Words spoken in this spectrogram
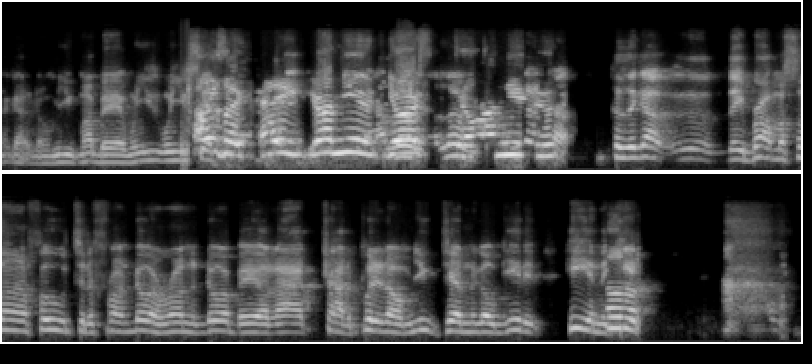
I got it on mute. My bad. When you when you said, I was like, "Hey, you're on mute. You're still on mute." Because they got uh, they brought my son food to the front door and run the doorbell, and I tried to put it on mute, tell him to go get it. He in the uh. kitchen.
